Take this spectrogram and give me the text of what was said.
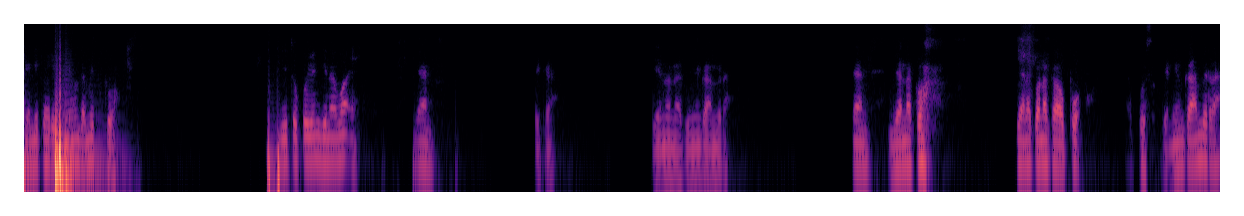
ganito rin yung damit ko. Dito ko yung ginawa eh. Yan. Teka. Yan na natin yung camera. Yan. Diyan ako. Diyan ako nakaupo. Tapos, yan yung camera.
